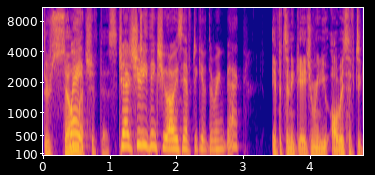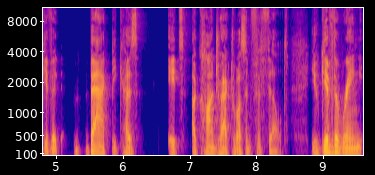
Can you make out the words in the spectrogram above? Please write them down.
There's so Wait. much of this. Judge Judy thinks you always have to give the ring back. If it's an engagement ring, you always have to give it back because it's a contract wasn't fulfilled. You give the ring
